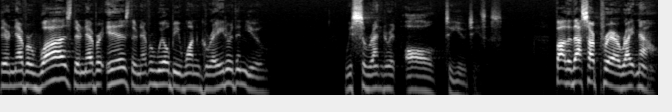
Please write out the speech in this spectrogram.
there never was, there never is, there never will be one greater than you. We surrender it all to you, Jesus. Father, that's our prayer right now.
